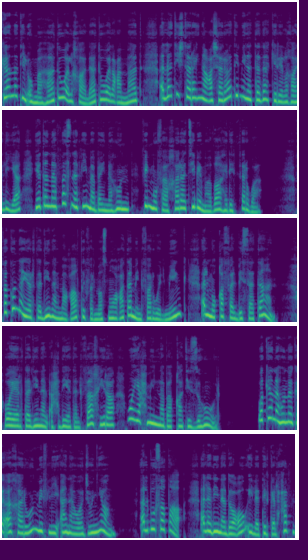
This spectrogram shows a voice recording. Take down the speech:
كانت الأمهات والخالات والعمات التي اشترين عشرات من التذاكر الغالية يتنافسن فيما بينهن في المفاخرة بمظاهر الثروة. فكن يرتدين المعاطف المصنوعة من فرو المينك المقفل بالساتان ويرتدين الأحذية الفاخرة ويحملن باقات الزهور. وكان هناك آخرون مثلي أنا وجون يونغ البسطاء الذين دعوا إلى تلك الحفل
